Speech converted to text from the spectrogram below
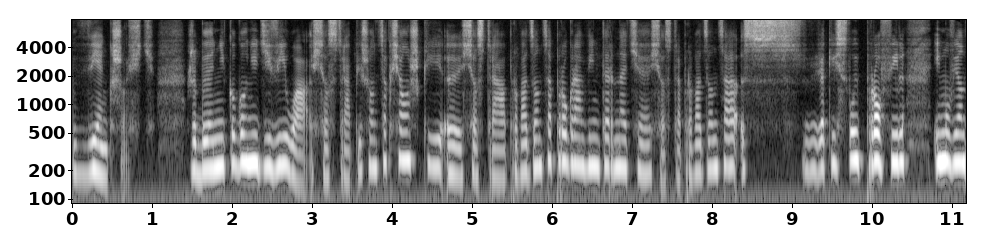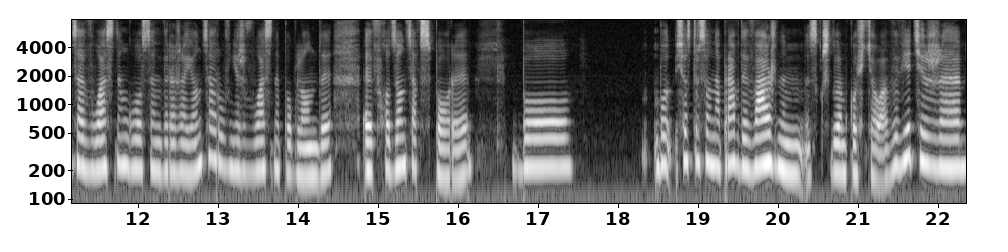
większość, żeby nikogo nie dziwiła siostra pisząca książki, y, siostra prowadząca program w internecie, siostra prowadząca jakiś swój profil i mówiąca własnym głosem, wyrażająca również własne poglądy, y, wchodząca w spory, bo, bo siostry są naprawdę ważnym skrzydłem kościoła. Wy wiecie, że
